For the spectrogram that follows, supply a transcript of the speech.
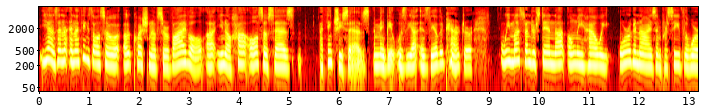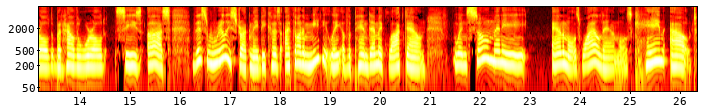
Yes, and and I think it's also a question of survival. Uh, you know, Ha also says, I think she says, and maybe it was the as the other character we must understand not only how we organize and perceive the world, but how the world sees us. This really struck me because I thought immediately of the pandemic lockdown when so many animals, wild animals, came out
